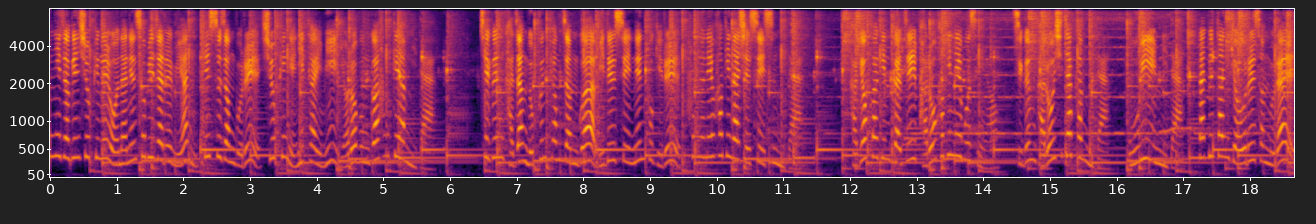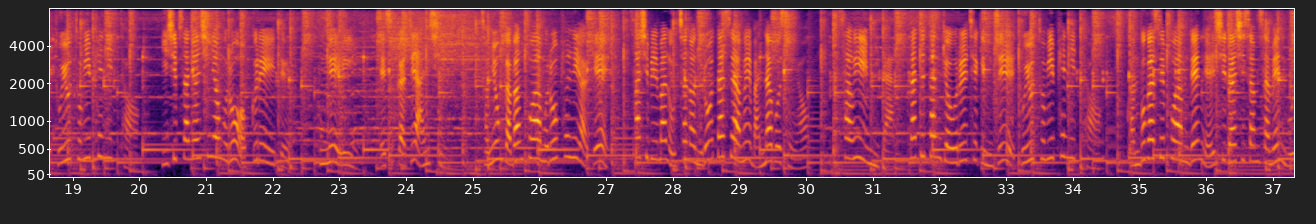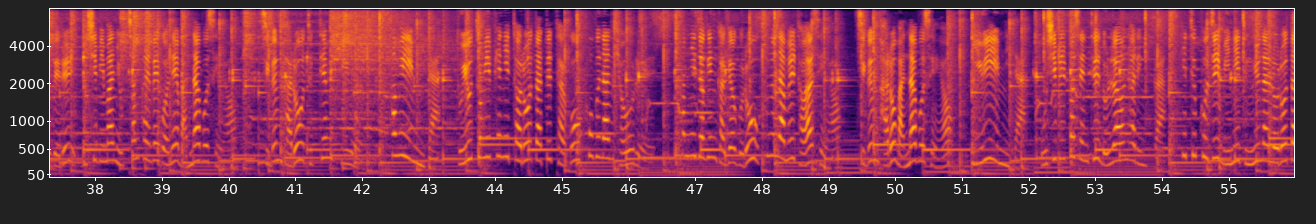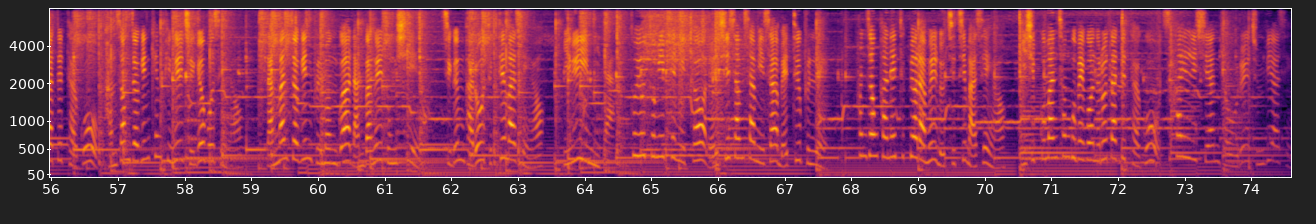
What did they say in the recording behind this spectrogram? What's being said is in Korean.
합리적인 쇼핑을 원하는 소비자를 위한 필수 정보를 쇼핑 애니타임이 여러분과 함께합니다. 최근 가장 높은 평점과 믿을 수 있는 후기를 한눈에 확인하실 수 있습니다. 가격 확인까지 바로 확인해 보세요. 지금 바로 시작합니다. 5위입니다. 따뜻한 겨울을 선물할 도요토미 페니터. 24년 신형으로 업그레이드. 국내 A, S까지 안심. 전용 가방 포함으로 편리하게 41만 5천원으로 따스함을 만나보세요. 4위입니다. 따뜻한 겨울을 책임질 도요토미 페니터. 관부가스 포함된 LC-33N 모델을 22만 6,800원에 만나보세요. 지금 바로 득템 기회. 3위입니다. 도요토미 페니터로 따뜻하고 포근한 겨울을 합리적인 가격으로 훈훈함을 더하세요. 지금 바로 만나보세요. 2위입니다. 51% 놀라운 할인가. 히트코지 미니 등유난로로 따뜻하고 감성적인 캠핑을 즐겨보세요. 낭만적인 불멍과 난방을 동시에 지금 바로 득템하세요. 1위입니다. 토요토미 페니터 렐시 3324 매트 블랙 한정판의 특별함을 놓치지 마세요. 29만 1,900원으로 따뜻하고 스타일리시한 겨울을 준비하세요.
